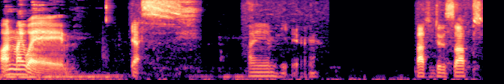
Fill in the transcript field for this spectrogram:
On my way. Yes, I am here. About to do the subs.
